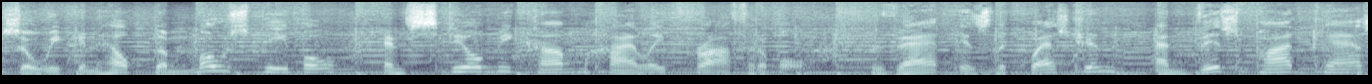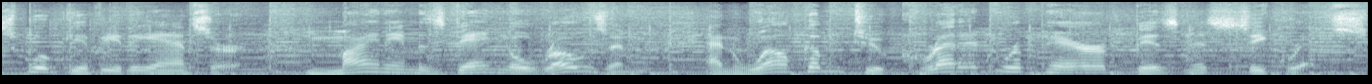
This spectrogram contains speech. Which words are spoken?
So we can help the most people and still become highly profitable? That is the question, and this podcast will give you the answer. My name is Daniel Rosen, and welcome to Credit Repair Business Secrets.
